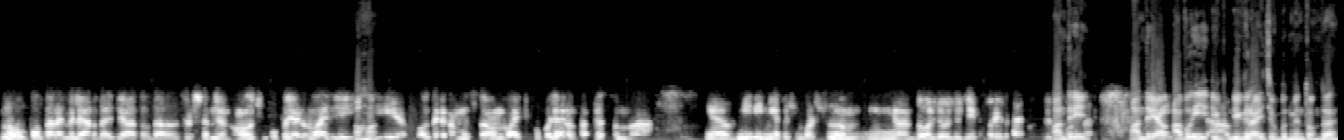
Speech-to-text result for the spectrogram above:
Ну, полтора миллиарда азиатов, да, совершенно верно. Он очень популярен в Азии, Ага. и благодаря тому, что он в Азии популярен, соответственно, э, в мире имеет очень большую долю людей, которые играют. Андрей, Андрей, а- вы Да. играете в бадминтон, да?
